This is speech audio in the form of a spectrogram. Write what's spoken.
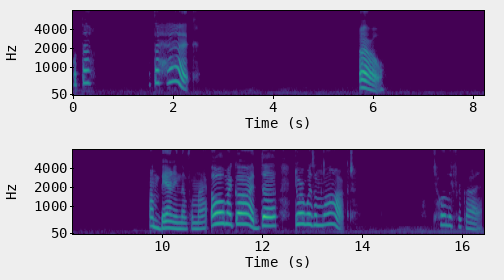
What the? What the heck? Oh. I'm banning them from my. Oh my god, the door was unlocked. Totally forgot.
